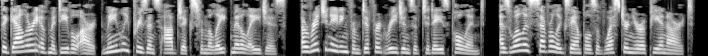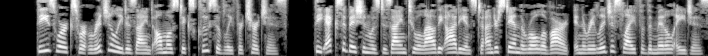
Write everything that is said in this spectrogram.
The Gallery of Medieval Art mainly presents objects from the late Middle Ages, originating from different regions of today's Poland, as well as several examples of Western European art. These works were originally designed almost exclusively for churches. The exhibition was designed to allow the audience to understand the role of art in the religious life of the Middle Ages.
